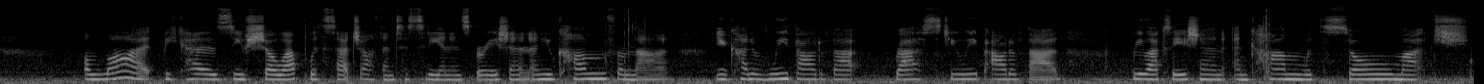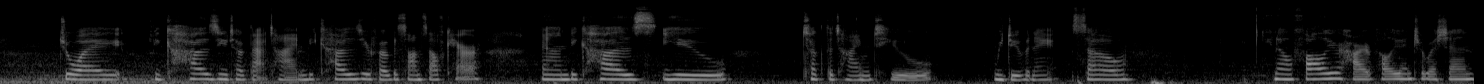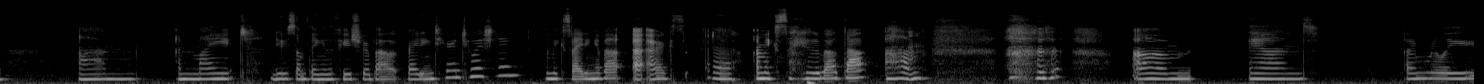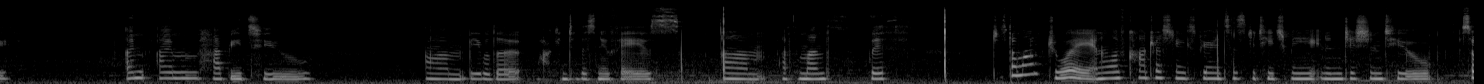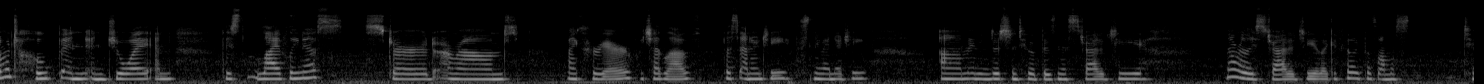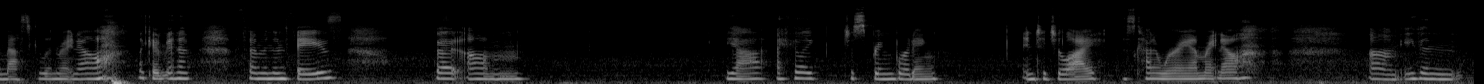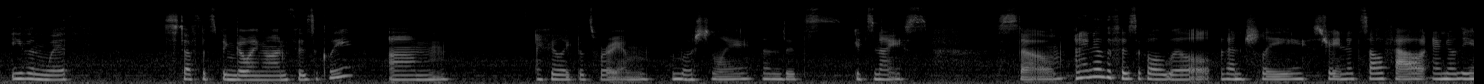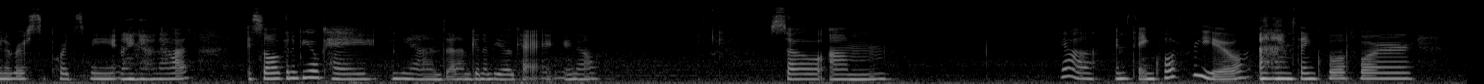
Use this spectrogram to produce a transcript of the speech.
a lot because you show up with such authenticity and inspiration, and you come from that. You kind of leap out of that rest, you leap out of that relaxation, and come with so much joy because you took that time, because you're focused on self care, and because you took the time to rejuvenate. So, you know, follow your heart, follow your intuition. Um, I might do something in the future about writing to your intuition. I'm exciting about. Uh, uh, I'm excited about that. Um, um, and I'm really. I'm I'm happy to um, be able to walk into this new phase um, of the month with just a lot of joy and a lot of contrasting experiences to teach me, in addition to so much hope and, and joy and this liveliness stirred around my career, which I love. This energy, this new energy. Um, in addition to a business strategy, not really strategy, like I feel like that's almost too masculine right now. like I'm in a feminine phase. But um yeah, I feel like just springboarding into July is kind of where I am right now. Um, even even with stuff that's been going on physically, um, I feel like that's where I am emotionally, and it's it's nice. So, and I know the physical will eventually straighten itself out. I know the universe supports me, and I know that it's all gonna be okay in the end, and I'm gonna be okay, you know? So, um, yeah, I'm thankful for you, and I'm thankful for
